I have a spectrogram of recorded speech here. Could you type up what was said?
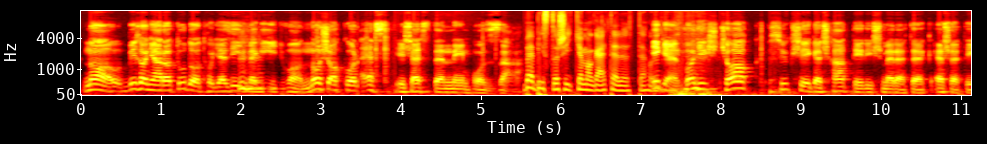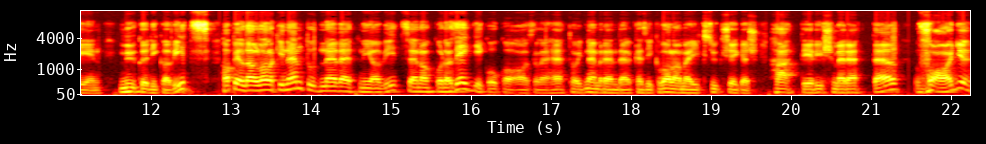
na, bizonyára tudod, hogy ez így uh-huh. meg így van. Nos, akkor ezt és ezt tenném hozzá. Bebiztosítja magát előtte. Hogy... Igen, vagyis csak szükséges háttérismeretek esetén működik a vicc. Ha például valaki nem tud nevetni a viccen, akkor az egyik oka az lehet, hogy nem rendelkezik valamelyik szükséges háttérismerettel, vagy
